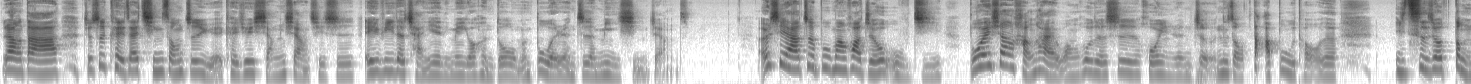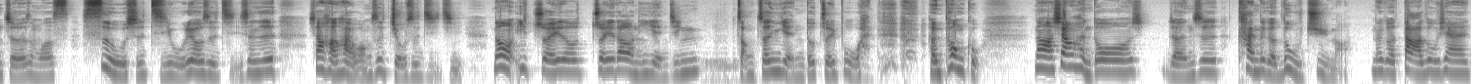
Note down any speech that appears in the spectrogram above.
让大家就是可以在轻松之余，也可以去想想，其实 AV 的产业里面有很多我们不为人知的秘辛，这样子。而且啊，这部漫画只有五集，不会像《航海王》或者是《火影忍者》那种大部头的，一次就动辄什么四五十集、五六十集，甚至像《航海王》是九十几集，那种一追都追到你眼睛长针眼，你都追不完，很痛苦。那像很多人是看那个陆剧嘛，那个大陆现在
